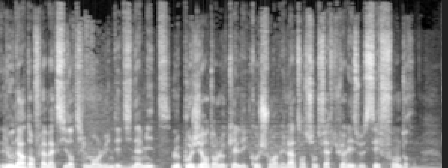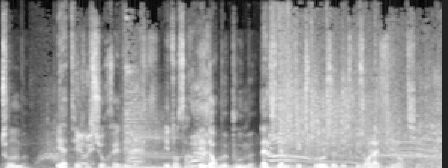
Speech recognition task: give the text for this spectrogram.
Léonard enflamme accidentellement l'une des dynamites. Le pot géant dans lequel les cochons avaient l'intention de faire cuire les œufs s'effondre, tombe et atterrit sur Red et Ned. Et dans un énorme boom, la dynamite explose, détruisant la ville entière.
